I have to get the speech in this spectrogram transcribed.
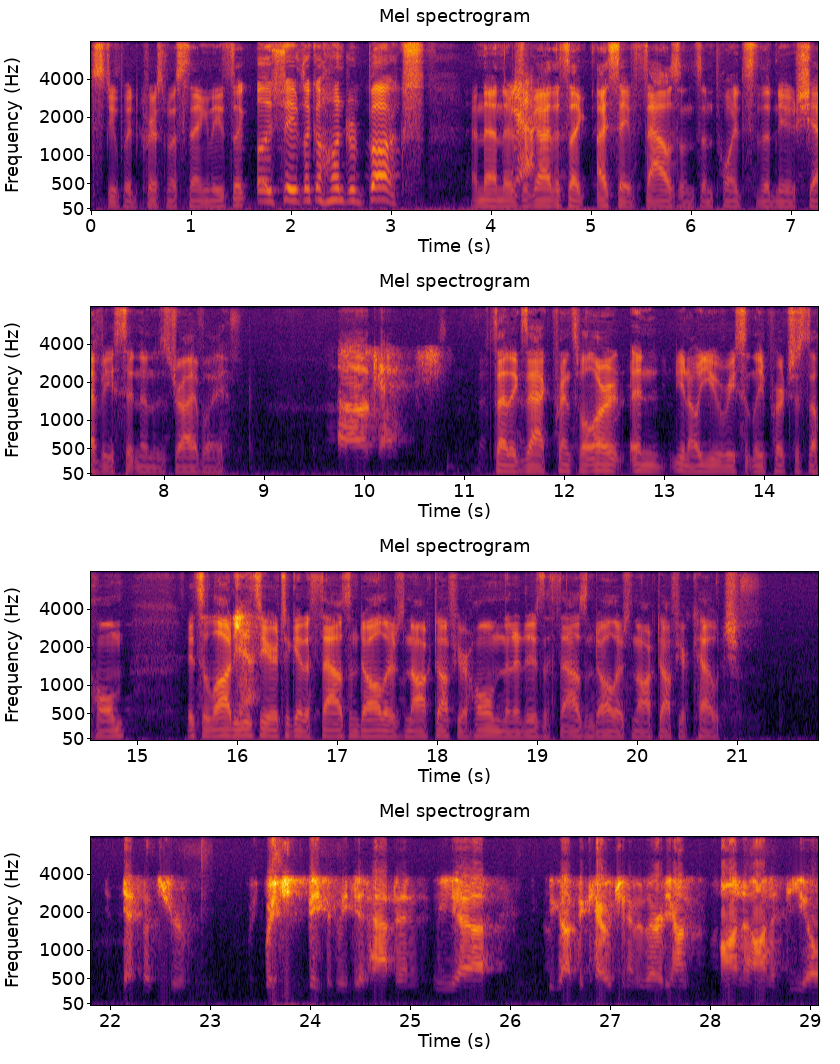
stupid Christmas thing, and he's like, "Oh, I saved like a hundred bucks," and then there's yeah. a guy that's like, "I saved thousands and points to the new Chevy sitting in his driveway. Oh, okay. It's that exact principle, or and you know, you recently purchased a home it's a lot yeah. easier to get a thousand dollars knocked off your home than it is a thousand dollars knocked off your couch. Yes, that's true. Which basically did happen. We uh, we got the couch and it was already on on on a deal.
